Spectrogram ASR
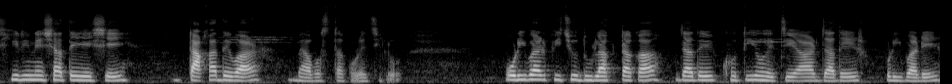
শিরিনের সাথে এসে টাকা দেওয়ার ব্যবস্থা করেছিল। পরিবার পিছু দু লাখ টাকা যাদের ক্ষতি হয়েছে আর যাদের পরিবারের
